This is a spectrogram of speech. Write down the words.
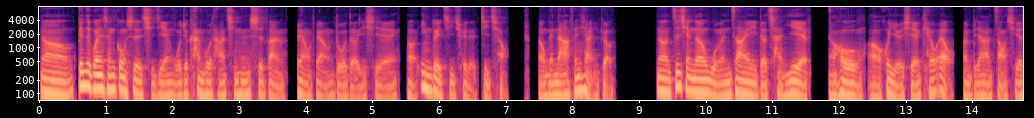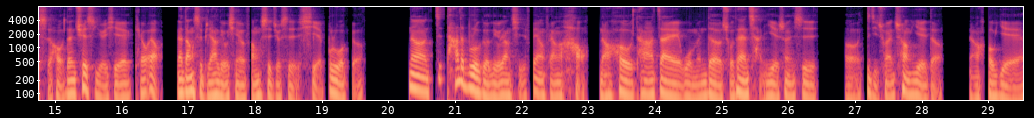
那跟着关先生共事的期间，我就看过他亲身示范非常非常多的一些呃应对急缺的技巧。那我跟大家分享一个。那之前呢，我们在的产业，然后呃会有一些 KOL，嗯，比较早期的时候，但确实有一些 KOL。那当时比较流行的方式就是写部落格，那这他的部落格流量其实非常非常好，然后他在我们的所在的产业算是呃自己出来创业的，然后也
